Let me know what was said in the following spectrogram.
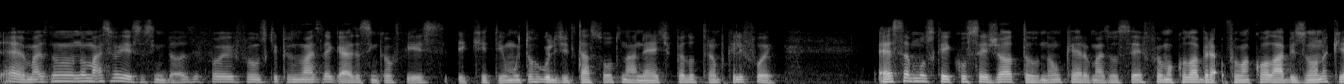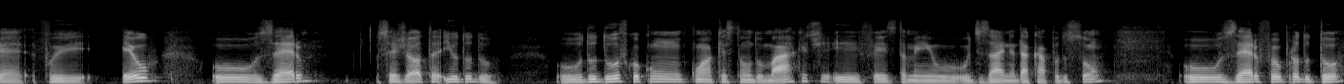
É, mas no, no mais foi isso, assim, Dose foi, foi um dos clipes mais legais, assim, que eu fiz e que tenho muito orgulho de ele estar solto na net pelo trampo que ele foi. Essa música aí com o CJ, Não Quero Mais Você, foi uma, colabora... foi uma collab zona que é, fui eu, o Zero, o CJ e o Dudu. O Dudu ficou com, com a questão do marketing e fez também o, o design da capa do som. O Zero foi o produtor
